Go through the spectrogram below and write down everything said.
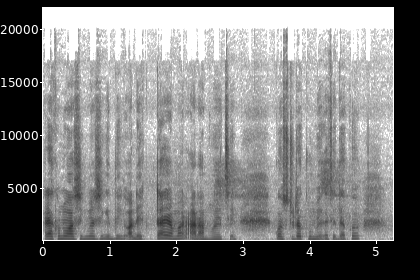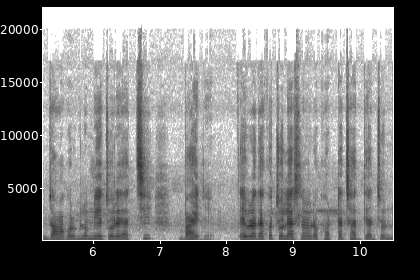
আর এখন ওয়াশিং মেশিনের দিকে অনেকটাই আমার আরাম হয়েছে। কষ্টটা কমে গেছে। দেখো জামা কাপড়গুলো নিয়ে চলে যাচ্ছি বাইরে। এবারে দেখো, চলে আসলাম এবার ঘরটা ছাদ দেওয়ার জন্য।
